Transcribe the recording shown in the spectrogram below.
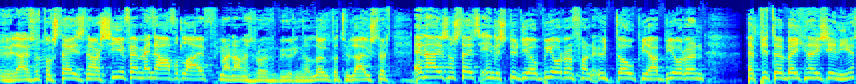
U luistert nog steeds naar CFM en de Avond Live. Mijn naam is Roy van Buringen. Leuk dat u luistert. En hij is nog steeds in de studio. Bjorn van Utopia. Bjorn, heb je het een beetje naar je zin hier?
